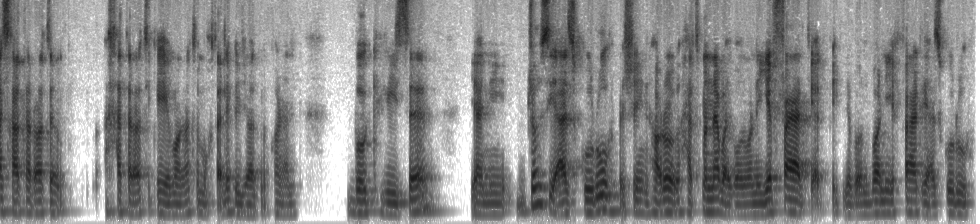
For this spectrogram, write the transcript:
از خطرات خطراتی که حیوانات مختلف ایجاد می‌کنن بگریزه. یعنی جزی از گروه بشه اینها رو حتما نباید به عنوان یه فرد یاد بگیره به عنوان یه فردی از گروه.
